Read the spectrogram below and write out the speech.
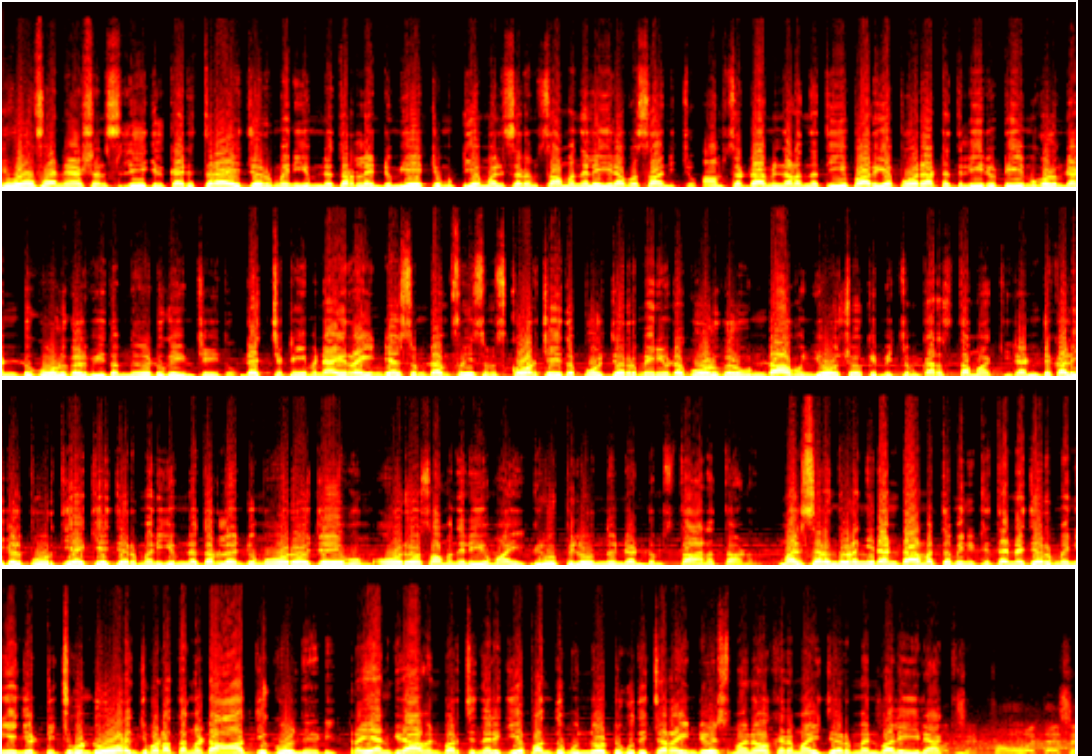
യുഎഫ Nations ലീഗിൽ കരുത്തരായ ജർമ്മനിയും നെതർലൻഡും ഏറ്റുമുട്ടിയ മത്സരം സമനിലയിൽ അവസാനിച്ചു. ആംസ്റ്റർഡാമിൽ നടന്ന തീപാറിയ പോരാട്ടത്തിൽ ഇരു ടീമുകളും രണ്ട് ഗോളുകൾ വീതം നേടുകയും ചെയ്തു. ഡച്ച് ടീമിനായി റൈൻഡേഴ്സും ഡംഫ്രീസും സ്കോർ ചെയ്തപ്പോൾ ജർമ്മനിയുടെ ഗോളുകൾ ഉണ്ടാവും യോശോ കിമിച്ചും കരസ്ഥമാക്കി. രണ്ട് കളികൾ പൂർത്തിയാക്കിയ ജർമ്മനിയും നെതർലൻഡും ഓരോ ജയവും ഓരോ സമനിലയുമായി ഗ്രൂപ്പിൽ ഒന്നും രണ്ടും സ്ഥാനത്താണ്. മത്സരം തുടങ്ങി രണ്ടാമത്തെ മിനിറ്റിൽ തന്നെ ജർമ്മനിയെ ഞെട്ടിച്ചുകൊണ്ട് ഓറഞ്ച് പട തങ്ങളുടെ ആദ്യ ഗോൾ നേടി. റയാൻ ഗ്രാവൻബർച്ച് നൽകിയ പന്ത് മുന്നോട്ട് കുതിച്ച റൈൻഡേഴ്സ് മനോഹരമായി German വലയിലാക്കി Puts it forward. There's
